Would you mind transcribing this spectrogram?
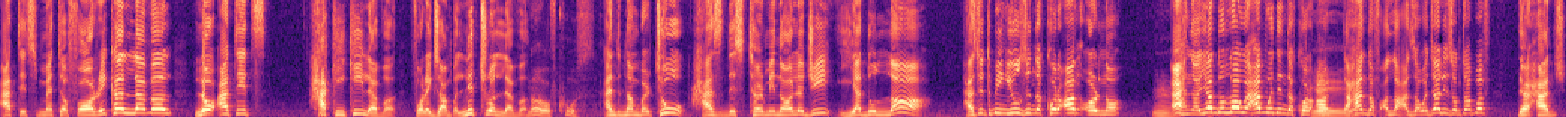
at its metaphorical level, low at its hakiki level, for example, literal level. No, of course. And number two, has this terminology, Yadullah, has it been used in the Quran or no? Ahna Yadullah we have within the Quran. The hand of Allah Azza wa Jal is on top of their Hajj.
